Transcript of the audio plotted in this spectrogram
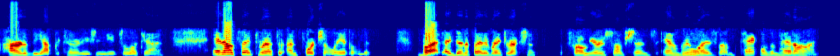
part of the opportunities you need to look at. And outside threats are unfortunately abundant. But identify the right direction, from your assumptions and realize them, tackle them head on.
